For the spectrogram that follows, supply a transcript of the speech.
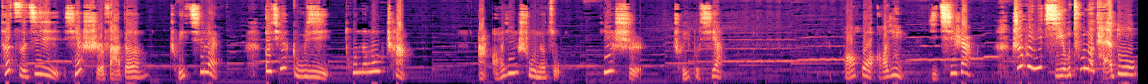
他自己先示范的吹起来，而且故意拖得老长，按阿英说的做，也是吹不响。阿华、阿英一起嚷：“只怪你气又吐了太多，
